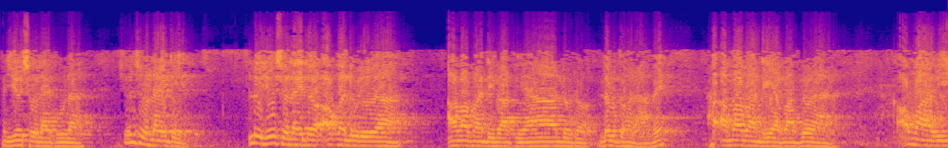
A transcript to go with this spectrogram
မရွတ်ဆိုလိုက်ဘူးလားရွတ်ဆိုလိုက်တယ်အဲ့လိုရွတ်ဆိုလိုက်တော့အောက်ကလူတွေကအာမဘန္ဒီပါဗျာလို့တော့လှုပ်သွားတာပဲ အာမဘန္ဒီကပါပြောတာကောင်းပါပြီ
